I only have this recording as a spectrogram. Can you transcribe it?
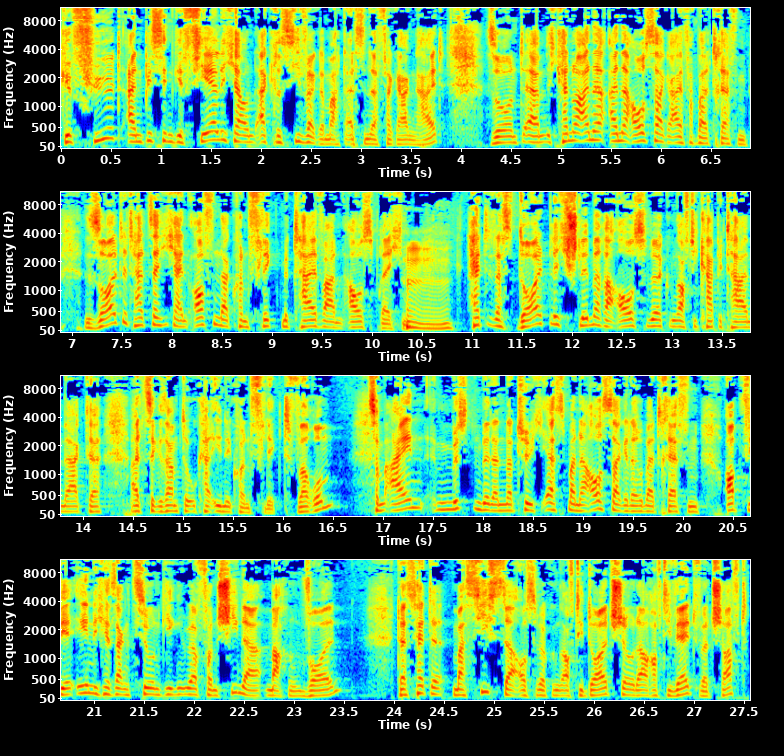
gefühlt ein bisschen gefährlicher und aggressiver gemacht als in der Vergangenheit. So, und ähm, ich kann nur eine, eine Aussage einfach mal treffen. Sollte tatsächlich ein offener Konflikt mit Taiwan ausbrechen, mhm. hätte das deutlich schlimmere Auswirkungen auf die Kapitalmärkte als der gesamte Ukraine-Konflikt. Warum? Zum einen müssten wir dann natürlich erstmal eine Aussage darüber treffen, ob wir ähnliche Sanktionen gegenüber von China machen wollen. Das hätte massivste Auswirkungen auf die deutsche oder auch auf die Weltwirtschaft,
